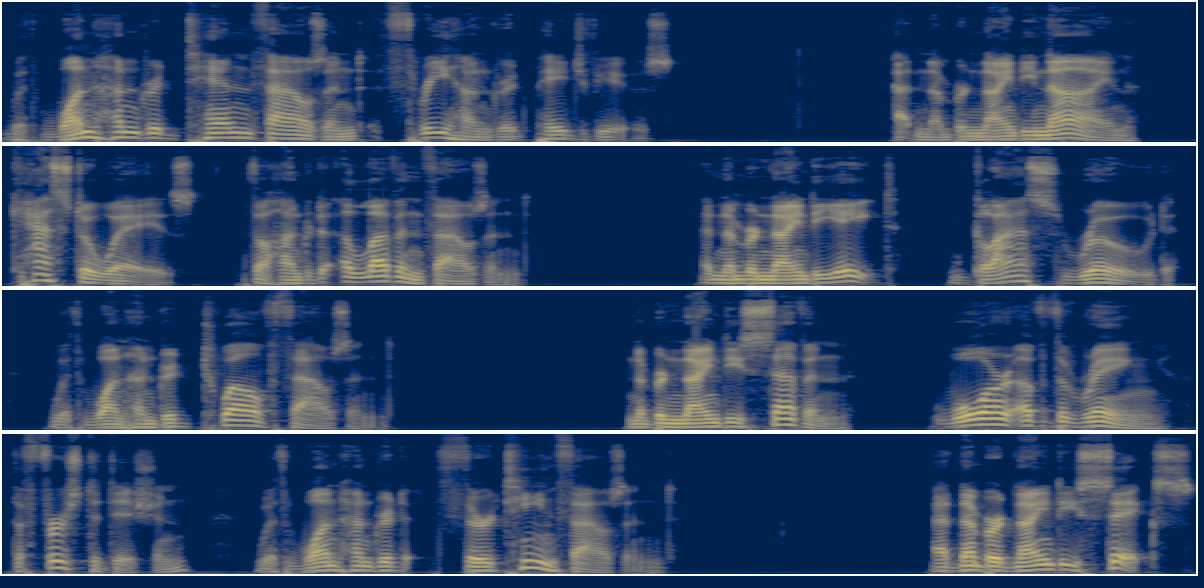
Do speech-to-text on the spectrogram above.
with 110,300 page views. At number 99, Castaways with 111,000. At number 98, Glass Road with 112,000. Number 97, War of the Ring, the first edition, with 113,000. At number 96,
